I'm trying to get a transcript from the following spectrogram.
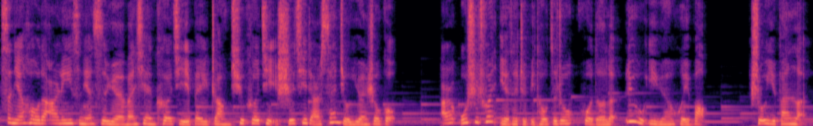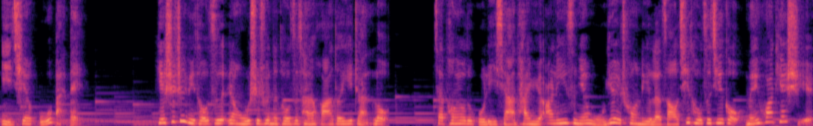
四年后的二零一四年四月，玩蟹科技被掌趣科技十七点三九亿元收购。而吴世春也在这笔投资中获得了六亿元回报，收益翻了一千五百倍。也是这笔投资让吴世春的投资才华得以展露。在朋友的鼓励下，他于二零一四年五月创立了早期投资机构梅花天使，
